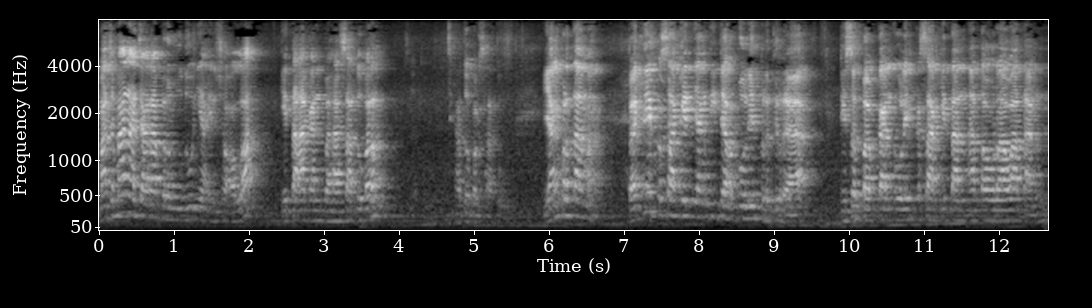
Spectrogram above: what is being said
Macam mana cara berwudunya? Insya Allah kita akan bahas satu per satu persatu. Yang pertama, bagi pesakit yang tidak boleh bergerak disebabkan oleh kesakitan atau rawatan,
